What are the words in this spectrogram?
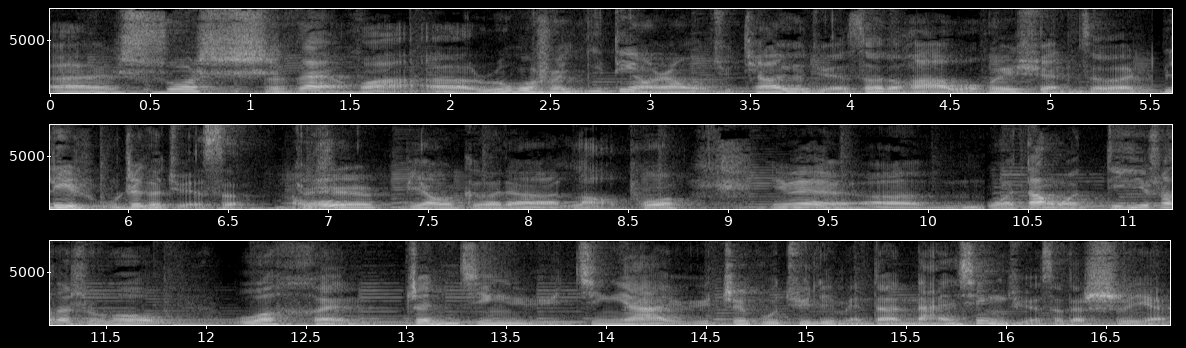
呃，说实在话，呃，如果说一定要让我去挑一个角色的话，我会选择例如这个角色，就是彪哥的老婆，因为呃，我当我第一刷的时候，我很震惊于、惊讶于这部剧里面的男性角色的饰演，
